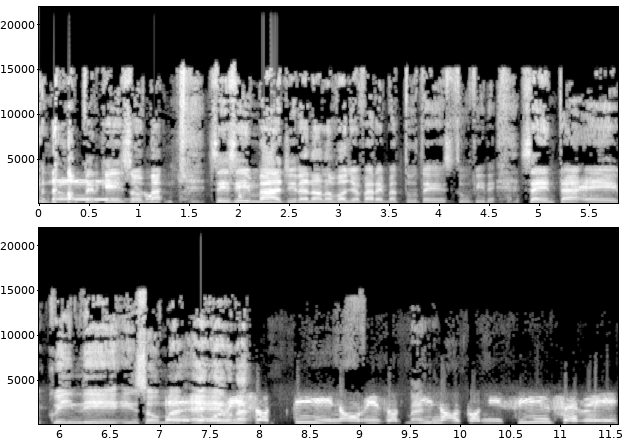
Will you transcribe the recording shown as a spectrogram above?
no, e... perché insomma, se si immagina, no, non voglio fare battute stupide. Senta, e quindi insomma, è, è una risottino, un risottino Beh. con i finferli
